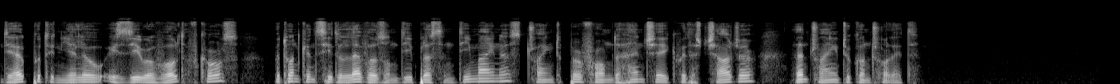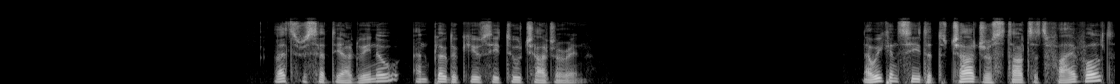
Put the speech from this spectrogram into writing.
The output in yellow is 0 volt of course, but one can see the levels on D plus and D minus trying to perform the handshake with a charger, then trying to control it. Let's reset the Arduino and plug the QC2 charger in. Now we can see that the charger starts at 5 volt,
